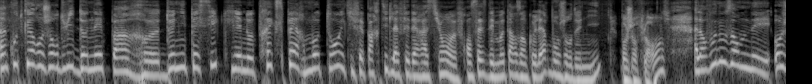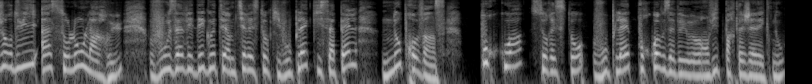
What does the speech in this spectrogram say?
Un coup de cœur aujourd'hui donné par euh, Denis Pessy, qui est notre expert moto et qui fait partie de la Fédération euh, française des motards en colère. Bonjour Denis. Bonjour Florence. Alors vous nous emmenez aujourd'hui à Solon-la-Rue. Vous avez dégoté un petit resto qui vous plaît, qui s'appelle Nos Provinces. Pourquoi ce resto vous plaît? Pourquoi vous avez eu envie de partager avec nous?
